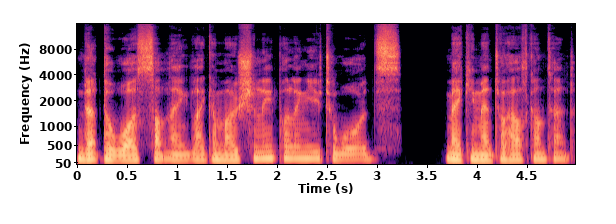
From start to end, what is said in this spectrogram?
that there was something like emotionally pulling you towards making mental health content?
